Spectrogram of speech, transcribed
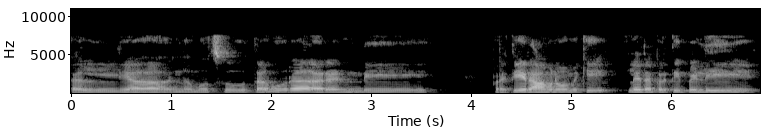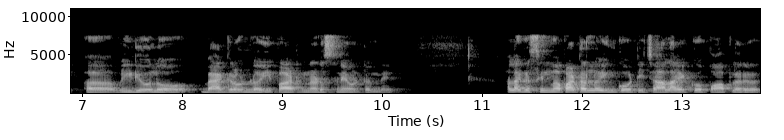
కళ్యాణము చూతమురారండి ప్రతి రామనవమికి లేదా ప్రతి పెళ్ళి వీడియోలో బ్యాక్గ్రౌండ్లో ఈ పాట నడుస్తూనే ఉంటుంది. అలాగే సినిమా పాటల్లో ఇంకోటి చాలా ఎక్కువ పాపులర్.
